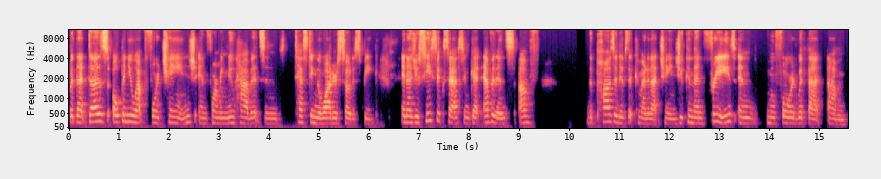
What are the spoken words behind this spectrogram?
But that does open you up for change and forming new habits and testing the waters, so to speak. And as you see success and get evidence of the positives that come out of that change, you can then freeze and move forward with that um,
